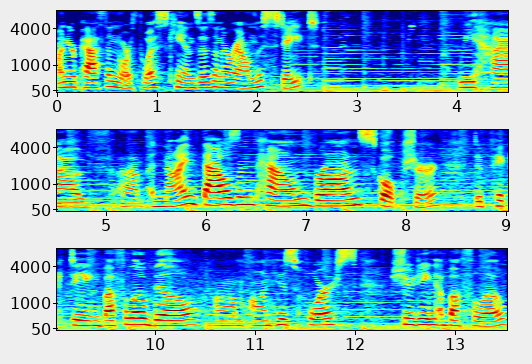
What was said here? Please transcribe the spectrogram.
on your path in Northwest Kansas and around the state. We have um, a 9,000 pound bronze sculpture depicting Buffalo Bill um, on his horse shooting a buffalo,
